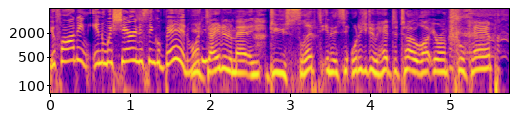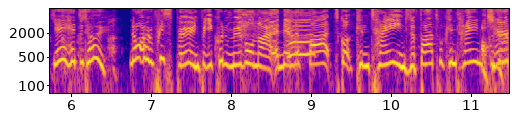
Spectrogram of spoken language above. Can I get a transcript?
You're farting in. We're sharing a single bed. What? you you- dated a man, and do you slept in a? si- What did you do, head to toe, like you're on school camp? yeah, head to toe. No, we spooned, but you couldn't move all night. And then the farts got contained. The farts were contained. because they were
